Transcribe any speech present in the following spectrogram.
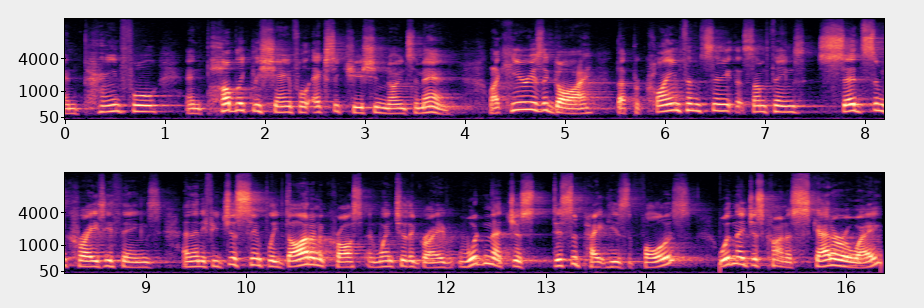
and painful and publicly shameful execution known to man. Like, here is a guy that proclaimed some things, said some crazy things, and then if he just simply died on a cross and went to the grave, wouldn't that just dissipate his followers? Wouldn't they just kind of scatter away?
